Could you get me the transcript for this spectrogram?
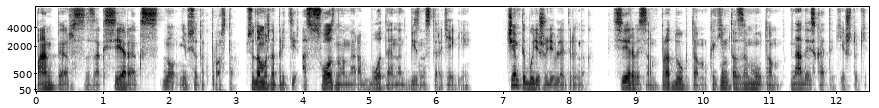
Памперс, за Xerox, ну, не все так просто. Сюда можно прийти осознанно, работая над бизнес-стратегией. Чем ты будешь удивлять рынок? Сервисом, продуктом, каким-то замутом. Надо искать такие штуки.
